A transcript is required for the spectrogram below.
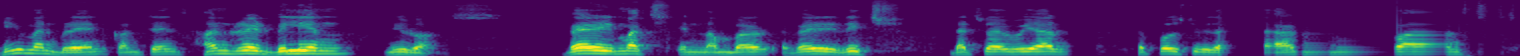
human brain contains 100 billion neurons, very much in number, very rich. That's why we are supposed to be the advanced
